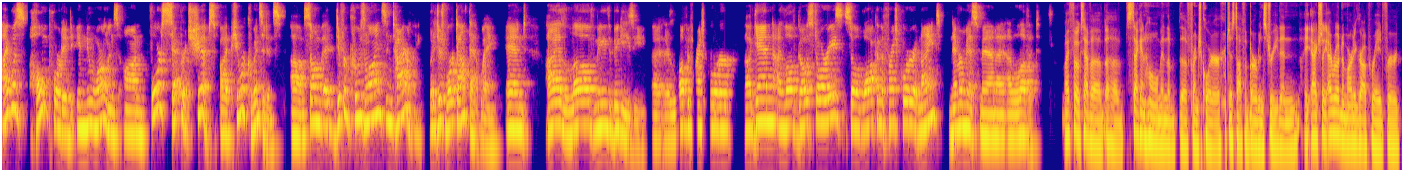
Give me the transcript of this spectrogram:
I was home ported in New Orleans on four separate ships by pure coincidence, um, some at different cruise lines entirely, but it just worked out that way. And I love me the Big Easy. I, I love the French Quarter. Again, I love ghost stories. So walk in the French Quarter at night, never miss, man. I, I love it. My folks have a, a, second home in the, the French Quarter, just off of Bourbon Street, and I actually I rode in a Mardi Gras parade for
